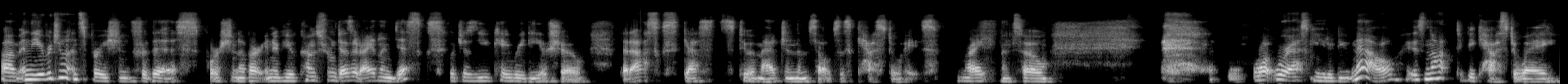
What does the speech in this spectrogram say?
Um, and the original inspiration for this portion of our interview comes from Desert Island Discs, which is a UK radio show that asks guests to imagine themselves as castaways, right? And so what we're asking you to do now is not to be cast away,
